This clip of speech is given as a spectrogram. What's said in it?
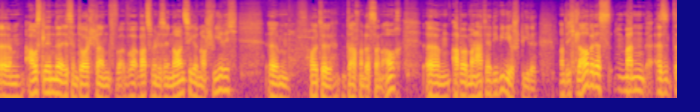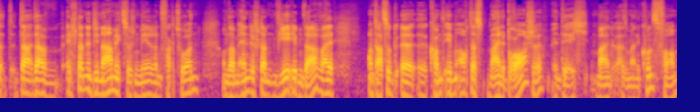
Ähm, Ausländer ist in Deutschland, war, war, zumindest in den 90ern noch schwierig. Ähm, heute darf man das dann auch. Ähm, aber man hat ja die Videospiele. Und ich glaube, dass man, also da, da entstand eine Dynamik zwischen mehreren Faktoren. Und am Ende standen wir eben da, weil und dazu äh, äh, kommt eben auch, dass meine Branche, in der ich mein, also meine Kunstform,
